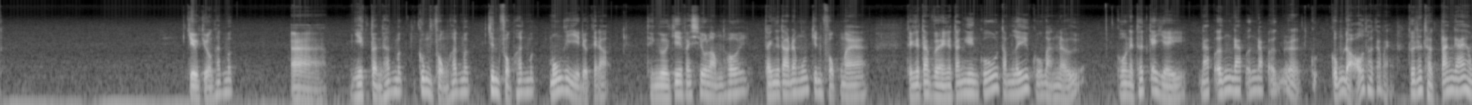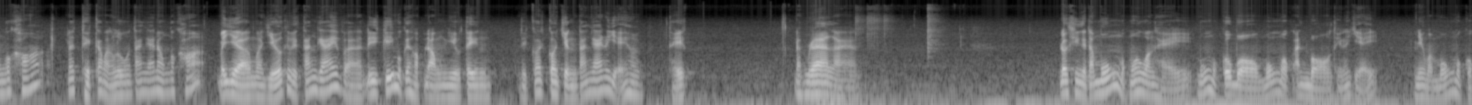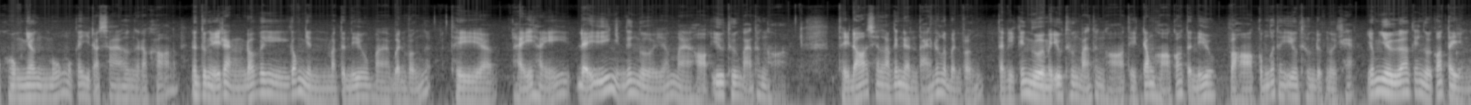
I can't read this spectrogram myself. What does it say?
Chiều chuộng hết mức. À, nhiệt tình hết mức, cung phụng hết mức, chinh phục hết mức, muốn cái gì được cái đó. Thì người kia phải siêu lòng thôi. Tại người ta đang muốn chinh phục mà. Thì người ta về, người ta nghiên cứu tâm lý của bạn nữ. Cô này thích cái gì? Đáp ứng đáp ứng đáp ứng, rồi cũng đổ thôi các bạn. Tôi nói thật, tán gái không có khó. Nói thiệt các bạn luôn, tán gái nó không có khó. Bây giờ mà giữa cái việc tán gái và đi ký một cái hợp đồng nhiều tiền, thì coi coi chừng tán gái nó dễ hơn. Thiệt. Đâm ra là đôi khi người ta muốn một mối quan hệ, muốn một cô bồ, muốn một anh bồ thì nó dễ. Nhưng mà muốn một cuộc hôn nhân, muốn một cái gì đó xa hơn người ta khó lắm. Nên tôi nghĩ rằng đối với góc nhìn mà tình yêu mà bền vững thì ờ, hãy hãy để ý những cái người mà họ yêu thương bản thân họ. Thì đó sẽ là cái nền tảng rất là bền vững. Tại vì cái người mà yêu thương bản thân họ thì trong họ có tình yêu và họ cũng có thể yêu thương được người khác. Giống như cái người có tiền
